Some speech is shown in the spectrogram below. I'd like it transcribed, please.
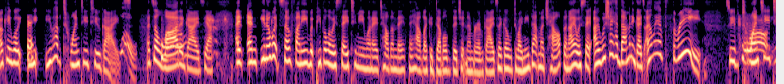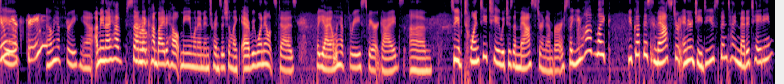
Okay. Well, you, you have 22 guides. Whoa. That's a lot of guides. Yeah. And and you know what's so funny? What people always say to me when I tell them they they have like a double digit number of guides, I go, "Do I need that much help?" And I always say, "I wish I had that many guides. I only have three. So you have Wow, 22. you only have three? I only have three. Yeah. I mean, I have some that come by to help me when I'm in transition, like everyone else does. But yeah, I only have three spirit guides. Um, so you have 22, which is a master number. So you have like, you've got this master energy. Do you spend time meditating?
